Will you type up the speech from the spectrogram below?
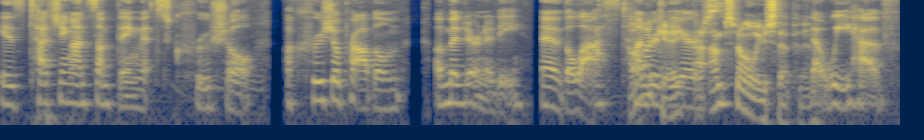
is touching on something that's crucial, a crucial problem of modernity of the last oh, hundred okay, years I, am smelling what you're stepping in. that we have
